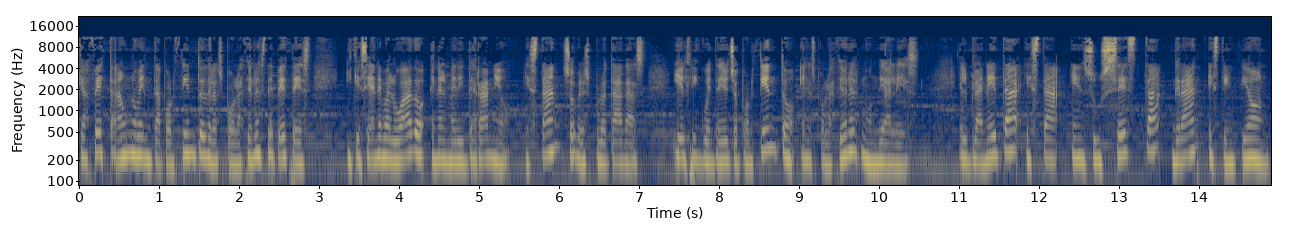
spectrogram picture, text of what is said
que afectan a un 90% de las poblaciones de peces y que se han evaluado en el Mediterráneo, están sobreexplotadas y el 58% en las poblaciones mundiales. El planeta está en su sexta gran extinción.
